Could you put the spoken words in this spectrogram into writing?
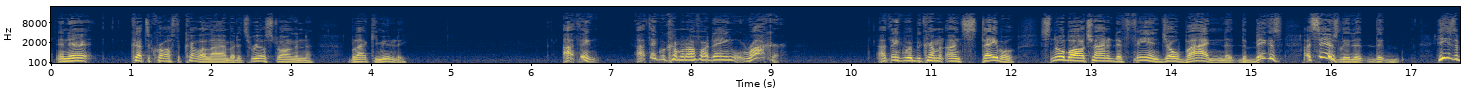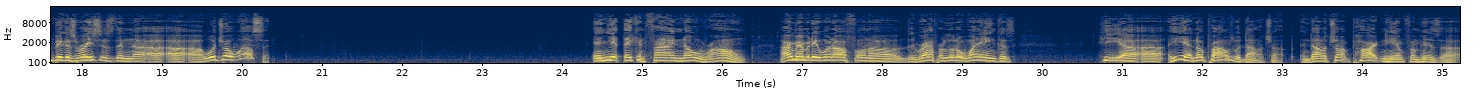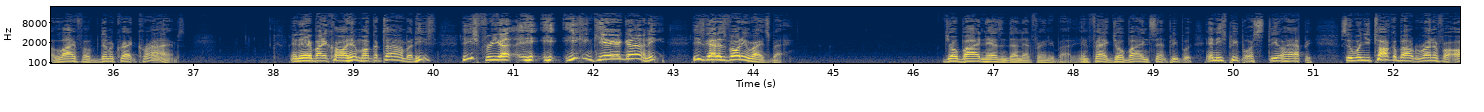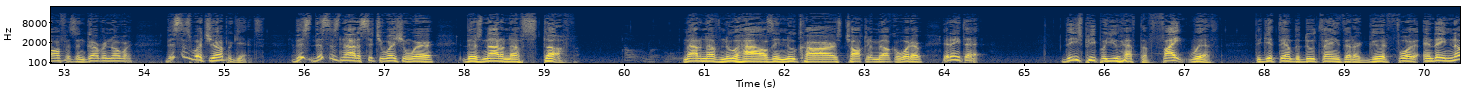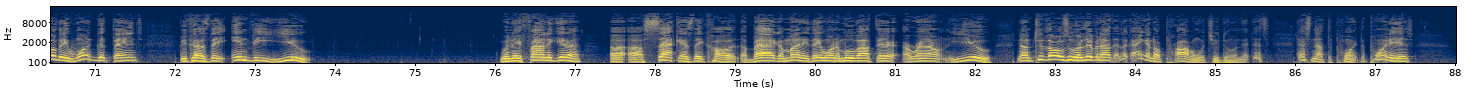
and there cuts across the color line, but it's real strong in the black community. I think I think we're coming off our dang rocker. I think we're becoming unstable. Snowball trying to defend Joe Biden, the, the biggest. Uh, seriously, the, the he's the biggest racist than uh, uh, uh, Woodrow Wilson, and yet they can find no wrong. I remember they went off on uh, the rapper Little Wayne because he uh, uh, he had no problems with Donald Trump, and Donald Trump pardoned him from his uh, life of Democrat crimes. And everybody called him Uncle Tom, but he's he's free. Uh, he, he he can carry a gun. He he's got his voting rights back. Joe Biden hasn't done that for anybody. In fact, Joe Biden sent people, and these people are still happy. So when you talk about running for office and governing over, this is what you're up against. This this is not a situation where there's not enough stuff, not enough new housing, new cars, chocolate milk, or whatever. It ain't that. These people you have to fight with to get them to do things that are good for them, and they know they want good things because they envy you. When they finally get a a, a sack, as they call it, a bag of money, they want to move out there around you. Now, to those who are living out there, look, I ain't got no problem with you doing that. That's that's not the point. The point is,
